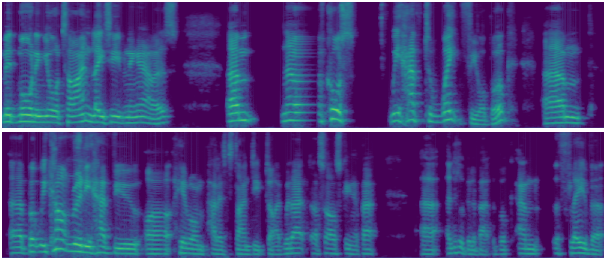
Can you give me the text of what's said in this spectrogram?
mid morning your time, late evening hours. Um, now, of course, we have to wait for your book. Um, uh, but we can't really have you uh, here on Palestine Deep Dive without us asking about uh, a little bit about the book and the flavour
